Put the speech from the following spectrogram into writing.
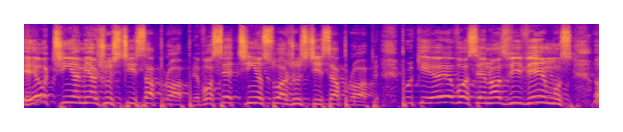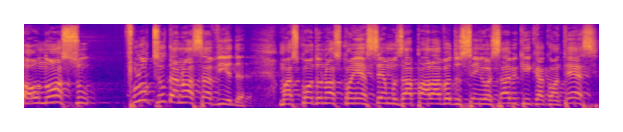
Eu tinha minha justiça própria, você tinha sua justiça própria, porque eu e você nós vivemos ao nosso fluxo da nossa vida. Mas quando nós conhecemos a palavra do Senhor, sabe o que, que acontece?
